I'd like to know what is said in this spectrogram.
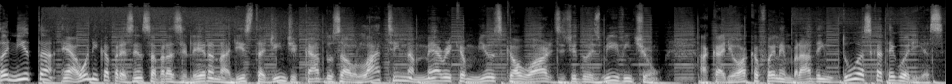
Anitta é a única presença brasileira na lista de indicados ao Latin American Music Awards de 2021. A carioca foi lembrada em duas categorias:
